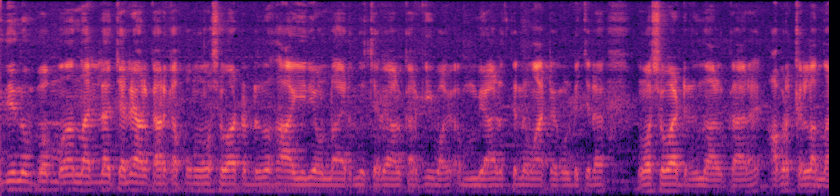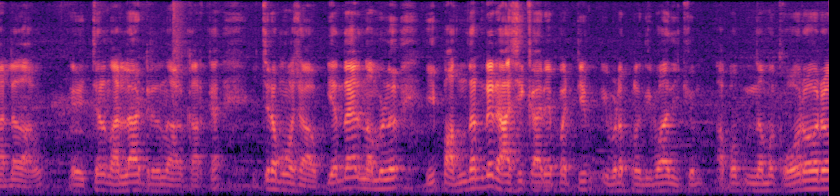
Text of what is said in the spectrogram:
ഇതിൽ നിന്ന് ഇപ്പം നല്ല ചില ആൾക്കാർക്ക് അപ്പോൾ മോശമായിട്ടിരുന്ന സാഹചര്യം ഉണ്ടായിരുന്നു. ചില ആൾക്കാർക്ക് ഈ വ്യാഴത്തിന്റെ മാറ്റം കൊണ്ട് ചില മോശമായിട്ടിരുന്ന ആൾക്കാർ അവർക്കെല്ലാം നല്ലതാകും. ഇച്ചിരി നല്ലതായിട്ടിരുന്ന ആൾക്കാർക്ക് ഇച്ചിരി മോശമാകും എന്തായാലും നമ്മൾ ഈ പന്ത്രണ്ട് രാശിക്കാരെ പറ്റിയും ഇവിടെ പ്രതിപാദിക്കും. അപ്പം നമുക്ക് ഓരോരോ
